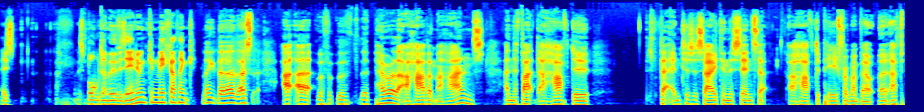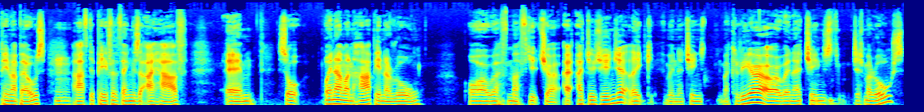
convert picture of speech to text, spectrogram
as as bold a move as anyone can make. I think. Like that, that's I, I, with with the power that I have at my hands, and the fact that I have to fit into society in the sense that I have to pay for my bill, I have to pay my bills, Mhm. I have to pay for the things that I have. Um, so when I'm unhappy in a role or with my future, I, I do change it. Like when I changed my career or when I changed just my roles,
